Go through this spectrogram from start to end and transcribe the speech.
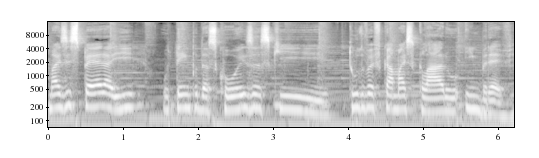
mas espera aí o tempo das coisas que tudo vai ficar mais claro em breve.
